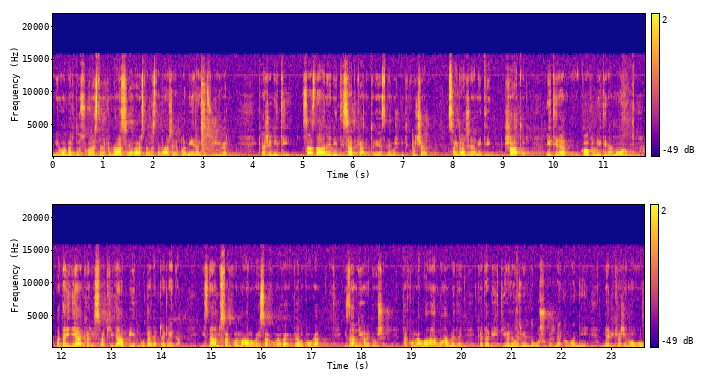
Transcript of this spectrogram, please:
ni vabar, to su vrste, dakle, nasilja, rašta vrsta nasilja plamena gdje su živjeli. Kaže, niti sazdane, niti satkane, to jest ne može biti kuća sagrađena, niti šator, niti na kopnu, niti na moru, a da i ja, kaže, svaki dan pet puta ne pregledam. I znam i svakoga maloga i svakoga velikoga i znam njihove duše. Tako me Allaha Muhammede, kada bih htio da uzmem dušu, kaže nekom od njih, ne bi, kaže, mogu,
